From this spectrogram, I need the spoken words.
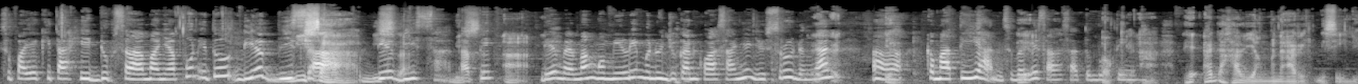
supaya kita hidup selamanya pun itu dia bisa, bisa, dia bisa. bisa. Tapi ah. dia memang memilih menunjukkan kuasanya justru dengan uh, ya. kematian sebagai ya. salah satu bukti. Okay. Ah. Eh, ada hal yang menarik di sini.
